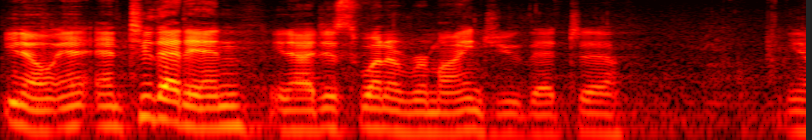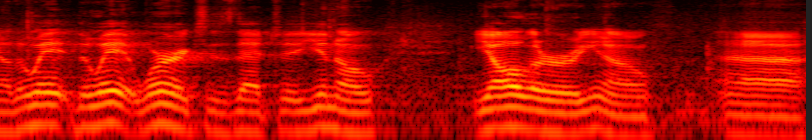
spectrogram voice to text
You know, and, and, to that end, you know, I just want to remind you that, uh, you know, the way the way it works is that uh, you know, y'all are you know. Uh,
